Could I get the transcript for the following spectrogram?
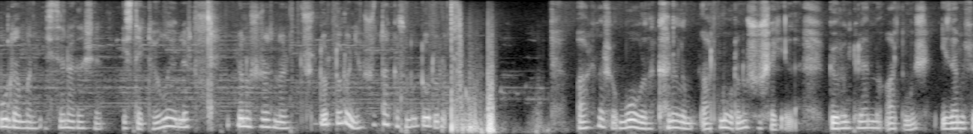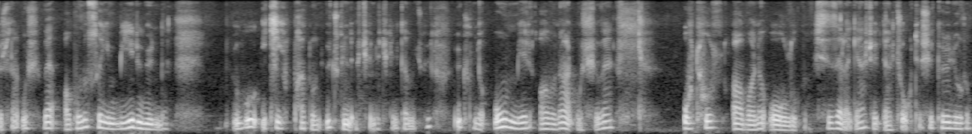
Buradan bana isteyen arkadaşlar istekte yollayabilir. Videonun şurasında şu, dur durun ya şu dakikasında dur durun. Arkadaşlar bu arada kanalım artma oranı şu şekilde. Görüntülenme artmış, izlenme süresi artmış ve abone sayım bir günde bu iki pardon 3 günde 3 gün 3 gün tam 3 gün 3 günde 11 abone artmış ve 30 abone olduk. Sizlere gerçekten çok teşekkür ediyorum.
